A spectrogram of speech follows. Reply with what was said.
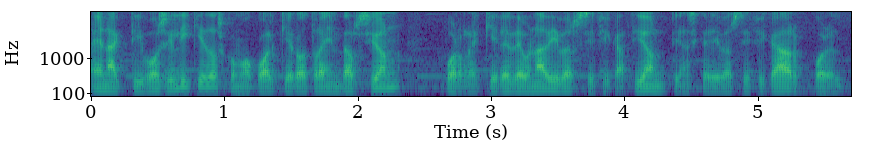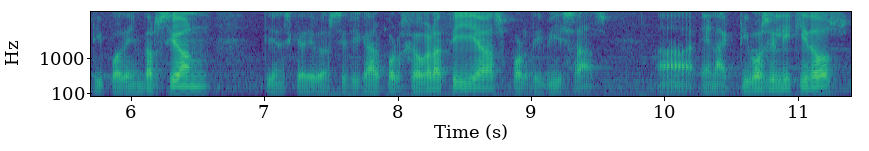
en activos y líquidos, como cualquier otra inversión, pues requiere de una diversificación. Tienes que diversificar por el tipo de inversión, tienes que diversificar por geografías, por divisas. Ah, en activos y líquidos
